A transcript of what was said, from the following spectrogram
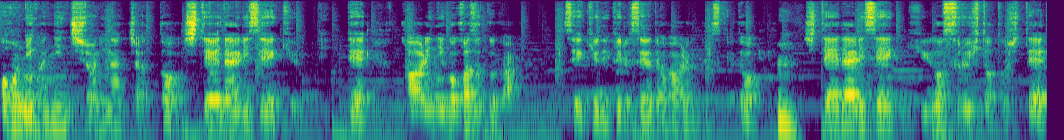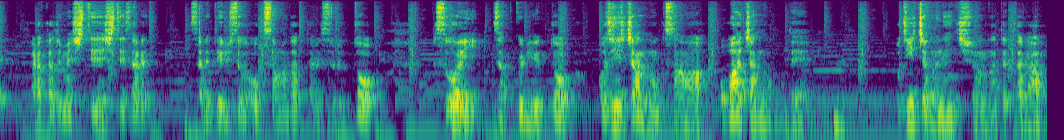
ご本人が認知症になっちゃうと、指定代理請求って言って、代わりにご家族が請求できる制度があるんですけど、うん。指定代理請求をする人として、あらかじめ指定してされされている人が奥様だったりすると、すごいざっくり言うと、おじいちゃんの奥さんはおばあちゃんなので、おじいちゃんが認知症になってたら、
